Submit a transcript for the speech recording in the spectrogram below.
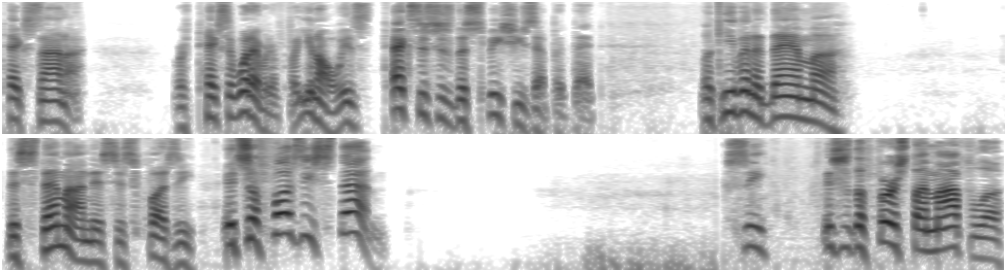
texana, or Texas, whatever the. You know, is Texas is the species epithet. Look, even a damn uh, the stem on this is fuzzy. It's a fuzzy stem. See, this is the first Thymophylla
